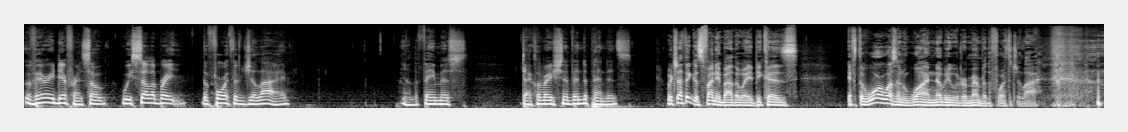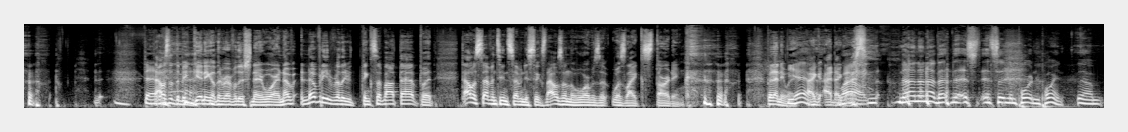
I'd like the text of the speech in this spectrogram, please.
very different. So we celebrate the 4th of July, you know, the famous Declaration of Independence. Which I think is funny, by the way, because if the war wasn't won, nobody would remember the 4th of July. that was at the beginning of the Revolutionary War, and no, nobody really thinks about that. But that was 1776. That was when the war was was like starting. but anyway, yeah, I, I digress. Wow. No, no, no. That, it's it's an important point um,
